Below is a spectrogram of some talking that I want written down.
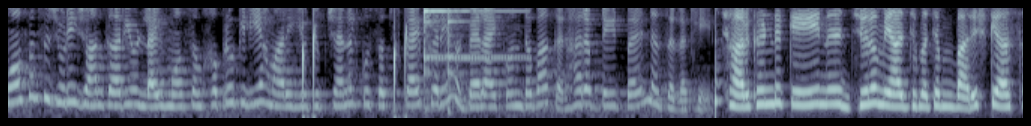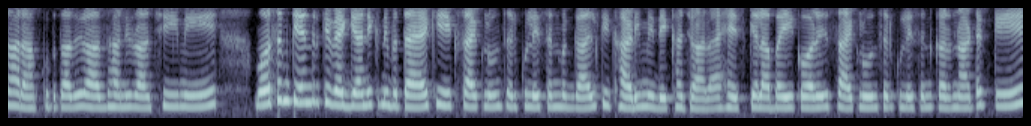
मौसम से जुड़ी जानकारी और लाइव मौसम खबरों के लिए हमारे यूट्यूब चैनल को सब्सक्राइब करें और बेल आइकॉन दबाकर हर अपडेट पर नज़र रखें। झारखंड के इन जिलों में आज झमाझम बारिश के आसार आपको बता दें, राजधानी रांची में मौसम केंद्र के वैज्ञानिक ने बताया कि एक साइक्लोन सर्कुलेशन बंगाल की खाड़ी में देखा जा रहा है। इसके अलावा एक और साइक्लोन सर्कुलेशन कर्नाटक के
